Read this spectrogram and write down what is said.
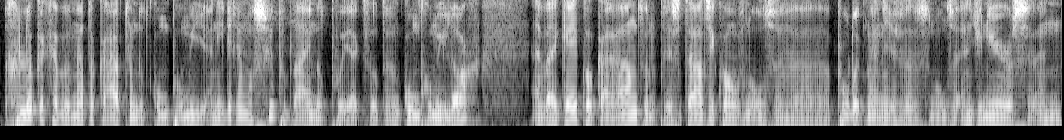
gelukkig hebben we met elkaar toen het compromis, en iedereen was super blij in dat project, dat er een compromis lag. En wij keken elkaar aan toen de presentatie kwam van onze eh, product managers en onze engineers. En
